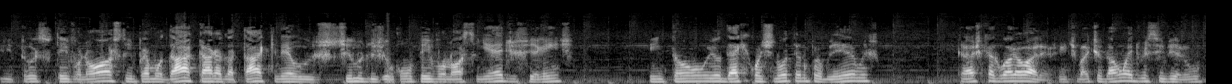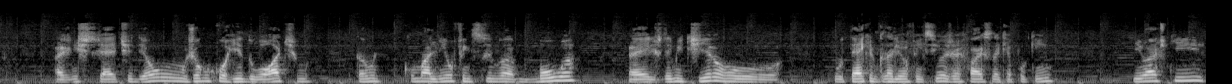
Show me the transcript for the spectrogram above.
e trouxe o Tavon Austin para mudar a cara do ataque, né? O estilo de jogo com o Tavon Austin é diferente. Então o deck continua tendo problemas. Eu acho que agora, olha, a gente vai te dar um wide receiver 1. A gente já te deu um jogo corrido ótimo. Estamos com uma linha ofensiva boa. É, eles demitiram o, o técnico da linha ofensiva, já vai falar isso daqui a pouquinho. E eu acho que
